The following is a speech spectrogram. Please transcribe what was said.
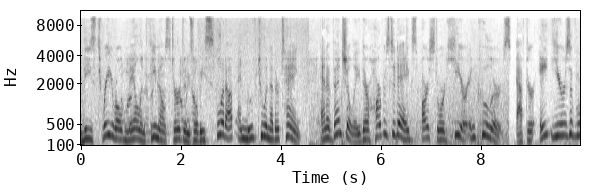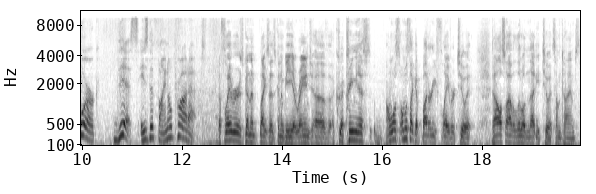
These three-year-old male and female sturgeons will be split up and moved to another tank. And eventually, their harvested eggs are stored here in coolers. After eight years of work, this is the final product. The flavor is going to, like I said, it's going to be a range of a creaminess, almost almost like a buttery flavor to it. It'll also have a little nutty to it sometimes.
